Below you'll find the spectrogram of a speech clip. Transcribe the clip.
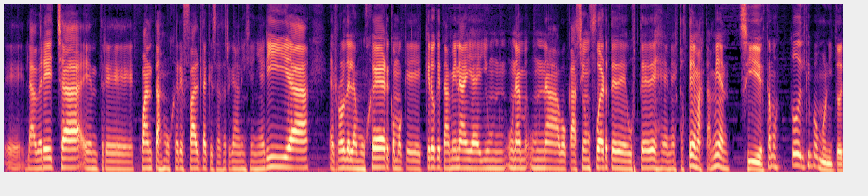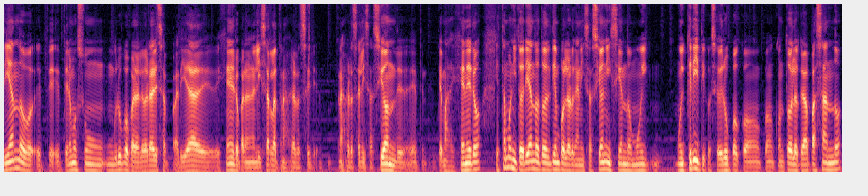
eh, la brecha entre cuántas mujeres falta que se acerquen a la ingeniería, el rol de la mujer, como que creo que también hay, hay una, vocación fuerte de ustedes en estos temas también. Sí, estamos todo el tiempo monitoreando, eh, tenemos un, grupo para lograr esa paridad de, género, para analizar la transversalización de, temas de género, está monitoreando todo el tiempo la organización y siendo muy, muy crítico ese grupo con, todo lo que va pasando.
